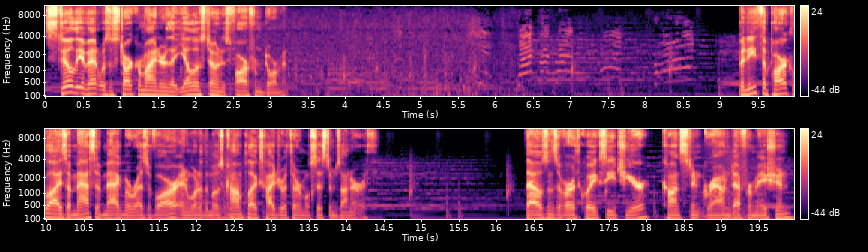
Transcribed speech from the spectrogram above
still, the event was a stark reminder that Yellowstone is far from dormant. Beneath the park lies a massive magma reservoir and one of the most complex hydrothermal systems on Earth. Thousands of earthquakes each year, constant ground deformation,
